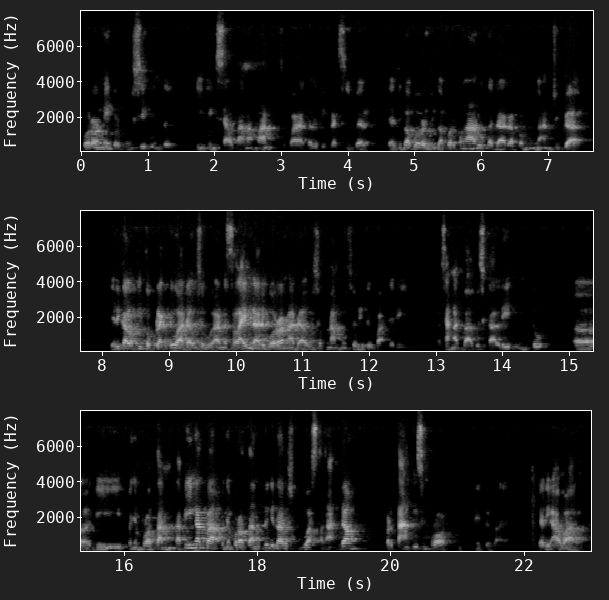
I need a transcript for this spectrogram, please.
boroni berfungsi untuk dinding sel tanaman supaya lebih fleksibel. Dan juga boron juga berpengaruh terhadap pembungaan juga. Jadi kalau fitoplek itu ada unsur selain dari boron ada unsur enam unsur itu Pak. Jadi sangat bagus sekali untuk uh, di penyemprotan. Tapi ingat Pak, penyemprotan itu kita harus dua setengah dam per tangki semprot. Itu Pak. Dari awal.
